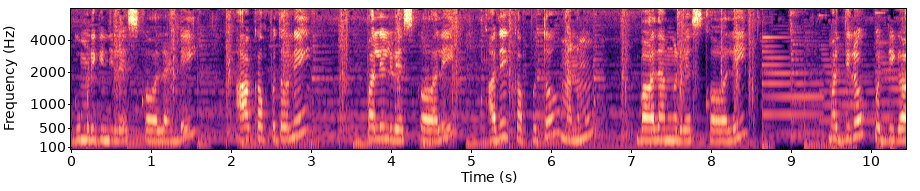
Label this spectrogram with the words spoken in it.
గుమ్మడి గింజలు వేసుకోవాలండి. ఆ కప్పుతోనే పల్లీలు వేసుకోవాలి. అదే కప్పుతో మనము బాదం కూడా వేసుకోవాలి. మధ్యలో కొద్దిగా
